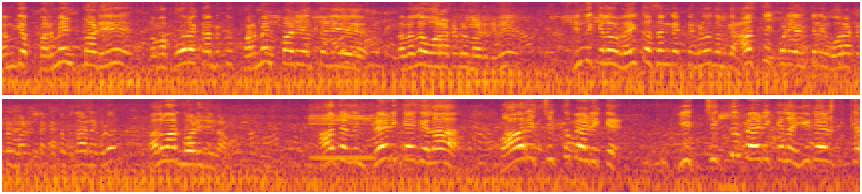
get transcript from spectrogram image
ನಮಗೆ ಪರ್ಮೆಂಟ್ ಮಾಡಿ, ನಮ್ಮ ಪೌರ ಕಾರ್ಮಿಕರು ಪರ್ಮೆಂಟ್ ಮಾಡಿ ಅಂತೇಳಿ ನಾವೆಲ್ಲ ಹೋರಾಟಗಳು ಮಾಡಿದ್ದೀವಿ. ಇನ್ನು ಕೆಲವು ರೈತ ಸಂಘಟನೆಗಳು ನಮಗೆ ಆಸ್ತಿ ಕೊಡಿ ಅಂತೇಳಿ ಹೋರಾಟಗಳು ಮಾಡಿರ್ತಕ್ಕಂಥ ಉದಾಹರಣೆಗಳು ಹಲವಾರು ನೋಡಿದ್ದೀವಿ ನಾವು. ಆದರೆ ನಿಮ್ಮ ಬೇಡಿಕೆ ಇದೆಯಲ್ಲ? ಭಾರಿ ಚಿಕ್ಕ ಬೇಡಿಕೆ. ಈ ಚಿಕ್ಕ ಬೇಡಿಕೆನ ಈಡೇರಿಸಕ್ಕೆ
